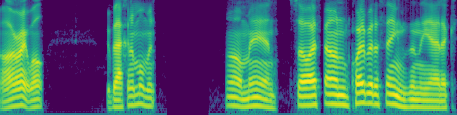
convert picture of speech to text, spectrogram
All right. Well, be back in a moment. Oh man. So I found quite a bit of things in the attic.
